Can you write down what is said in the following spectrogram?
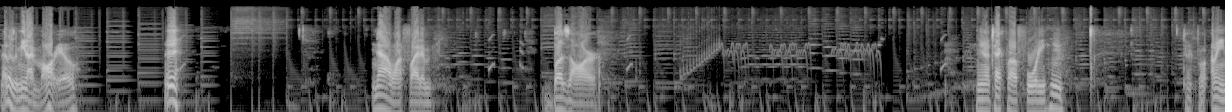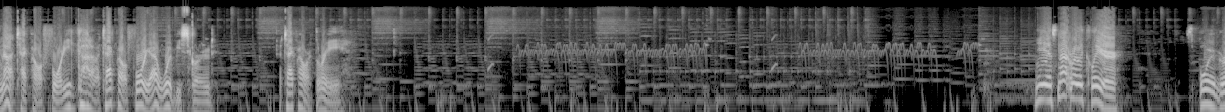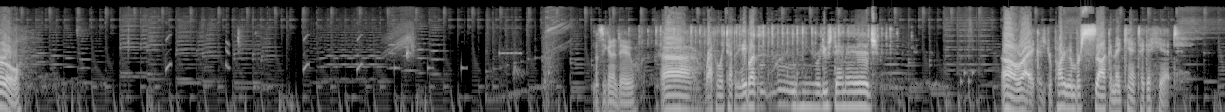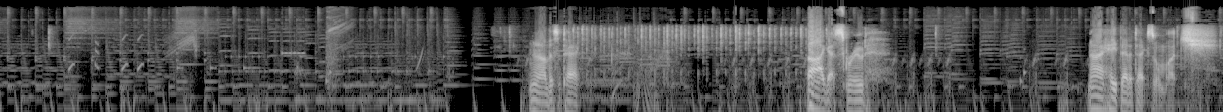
That doesn't mean I'm Mario. Eh. Now I want to fight him. Bazaar. Yeah, attack power 40. Hmm. Attack power, I mean, not attack power 40. God, attack power 40, I would be screwed. Attack power 3. Yeah, it's not really clear. It's boy or girl. What's he gonna do? Uh, rapidly tap the A button. Reduce damage. Oh, right, because your party members suck and they can't take a hit. No, this attack. Ah, I got screwed. I hate that attack so much.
